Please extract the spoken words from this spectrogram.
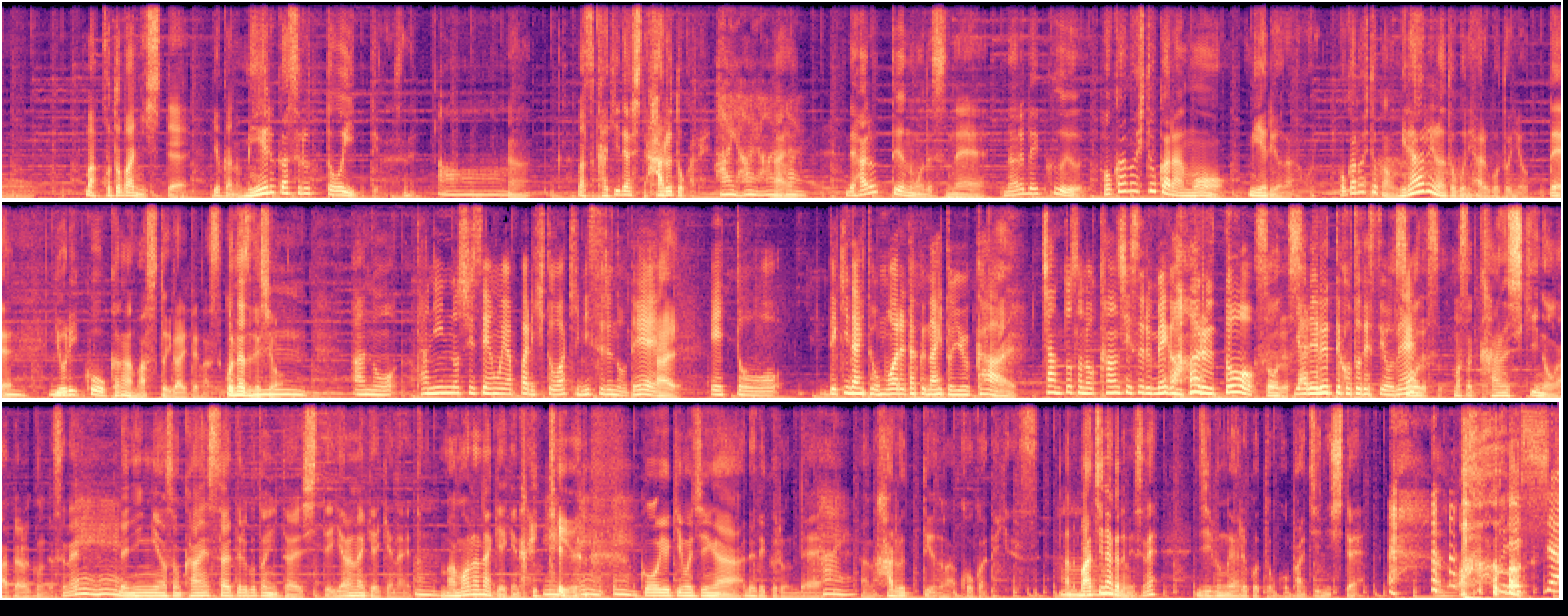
まあ、言葉にしてよくあの見える化するといいっていうんですね、あー。うん。まず書き出して貼るとかね。はいはいはいはい。はいで貼るっていうのもですねなるべく他の人からも見えるようなところ他の人からも見られるようなところに貼ることによって、うん。より効果が増すと言われています。これなぜでしょう、ん。あの他人の視線をやっぱり人は気にするので、はい。えっとできないと思われたくないというか、はいちゃんとその監視する目があるとそうです。やれるってことですよね。そうです。まさに監視機能が働くんですね、ええで人間はその監視されていることに対してやらなきゃいけないと、うん。守らなきゃいけないっていう、ええええこういう気持ちが出てくるんで、はい。あの貼るっていうのは効果的です。あのバッジなんかでもいいですね。自分がやることをこうバッジにして、あのプレッシャー。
